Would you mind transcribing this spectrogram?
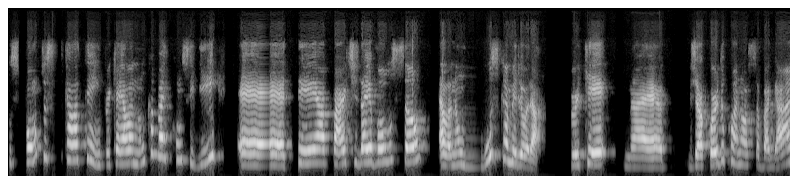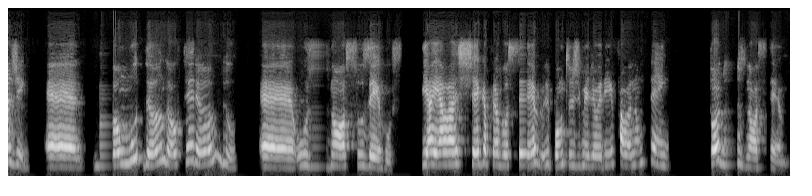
os pontos que ela tem? Porque ela nunca vai conseguir é, ter a parte da evolução, ela não busca melhorar, porque né, de acordo com a nossa bagagem, é, vão mudando, alterando é, os nossos erros. E aí ela chega para você de pontos de melhoria e fala: não tem. Todos nós temos.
